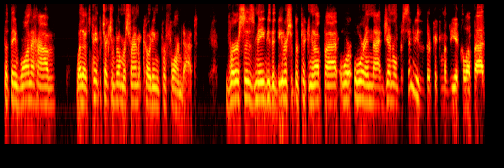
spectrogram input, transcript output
that they want to have whether it's paint protection film or ceramic coating performed at versus maybe the dealership they're picking it up at or or in that general vicinity that they're picking the vehicle up at.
